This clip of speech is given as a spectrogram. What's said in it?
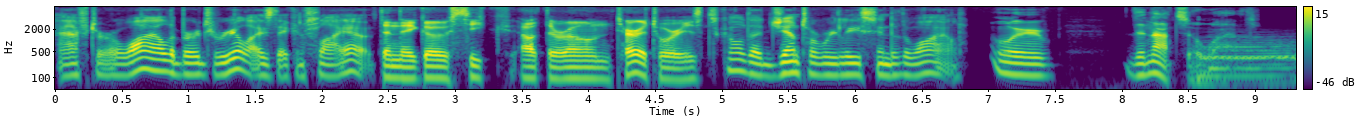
after a while, the birds realize they can fly out. Then they go seek out their own territories. It's called a gentle release into the wild. or the not so wild.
